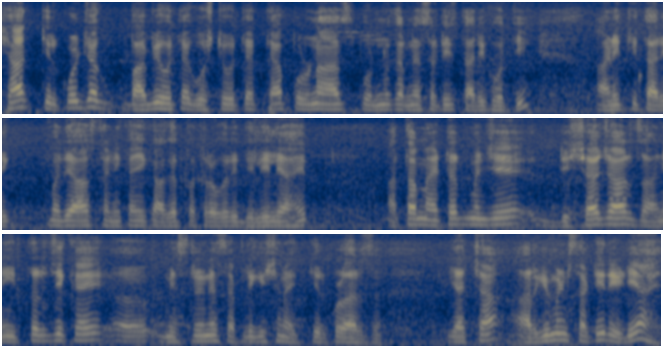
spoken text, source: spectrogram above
ह्या किरकोळ ज्या बाबी होत्या गोष्टी होत्या त्या पूर्ण आज पूर्ण करण्यासाठी तारीख होती. आणि ती तारीखमध्ये आज त्यांनी काही कागदपत्र वगैरे दिलेली आहेत. आता मॅटर म्हणजे डिस्चार्ज अर्ज आणि इतर जे काही मिसलेनियस ॲप्लिकेशन आहेत किरकोळ अर्ज याच्या आर्ग्युमेंटसाठी रेडी आहे.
